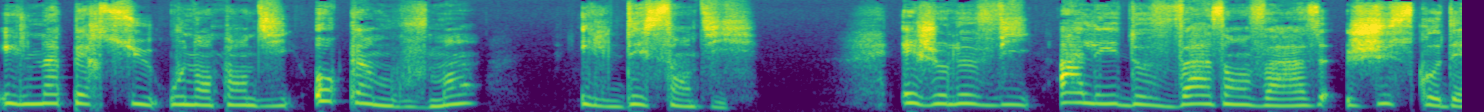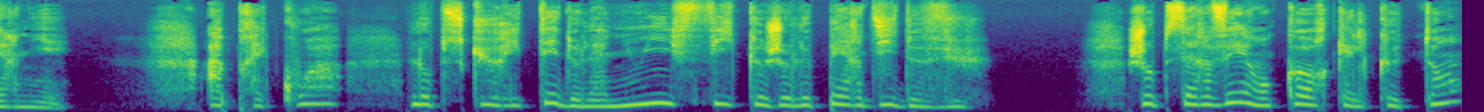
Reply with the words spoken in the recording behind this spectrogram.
il n'aperçut ou n'entendit aucun mouvement, il descendit. Et je le vis aller de vase en vase jusqu'au dernier. Après quoi, l'obscurité de la nuit fit que je le perdis de vue. J'observai encore quelque temps,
